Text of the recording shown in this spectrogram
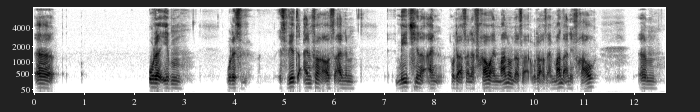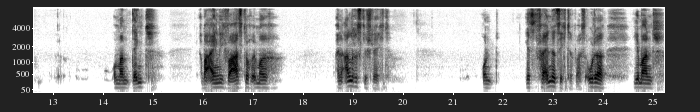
Äh, oder eben, oder es, es wird einfach aus einem Mädchen ein, oder aus einer Frau ein Mann und aus, oder aus einem Mann eine Frau. Ähm, und man denkt, aber eigentlich war es doch immer ein anderes Geschlecht. Und jetzt verändert sich da was. Oder jemand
